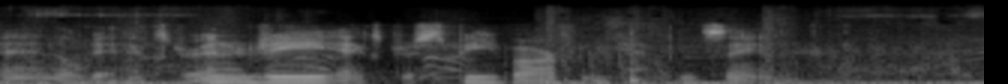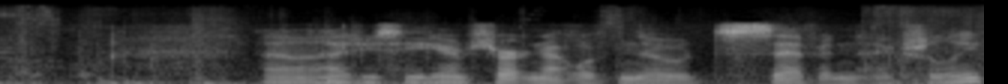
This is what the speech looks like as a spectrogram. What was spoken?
and they'll get extra energy, extra speed bar from Captain Sam. Uh, as you see here, I'm starting out with node 7 actually.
